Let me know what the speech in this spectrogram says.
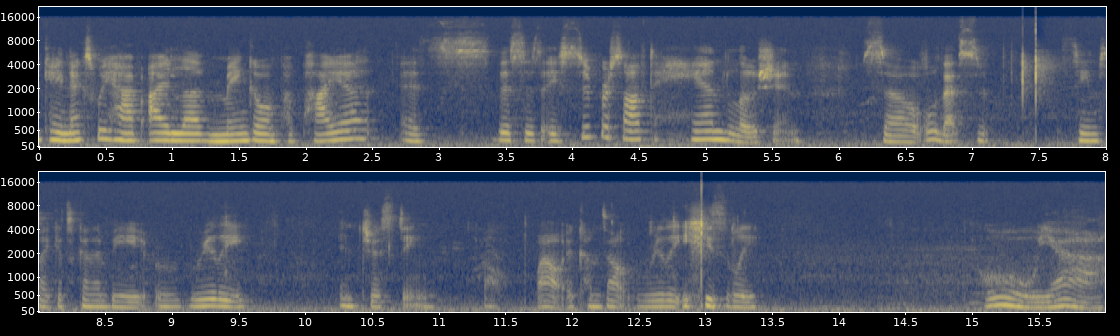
Okay, next we have I Love Mango and Papaya. It's This is a super soft hand lotion. So, oh, that seems like it's gonna be really interesting. Oh, wow, it comes out really easily. Oh, yeah.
